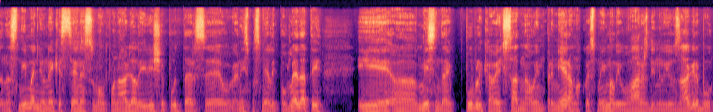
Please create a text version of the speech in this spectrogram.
e, na snimanju, neke scene su vam ponavljali više puta jer se evo ga nismo smjeli pogledati. I e, mislim da je publika već sad na ovim premijerama koje smo imali u Varaždinu i u Zagrebu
